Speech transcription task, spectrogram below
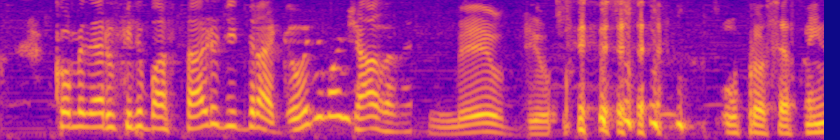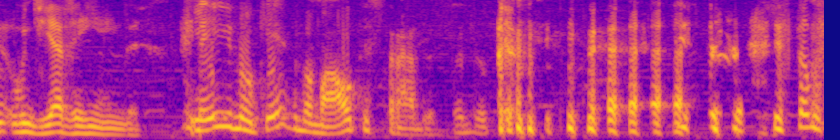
Como ele era o filho bastardo de dragão, ele manjava, né? Meu Deus. O processo um dia vem ainda. Leio no quê? Numa autoestrada. Estamos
